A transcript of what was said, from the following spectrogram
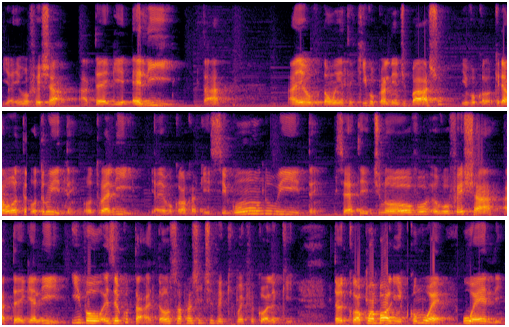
e aí eu vou fechar a tag LI, tá? Aí eu vou dar um enter aqui, vou para a linha de baixo e vou criar outra, outro item, outro LI. E aí eu vou colocar aqui segundo item, certo? E de novo eu vou fechar a tag LI e vou executar. Então só para a gente ver aqui como é que ficou, olha aqui. Então ele coloca uma bolinha, como é? O L,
